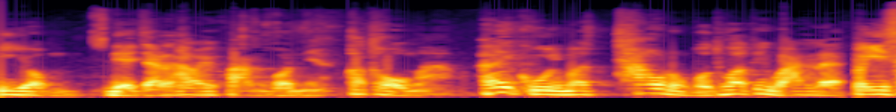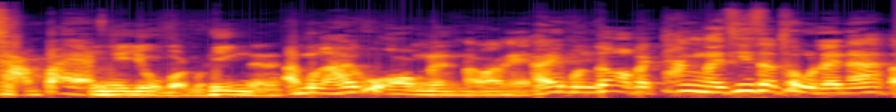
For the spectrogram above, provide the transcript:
นิยม เดี๋ยวจะเล่าให้ฟังคนเนี่ยก็โทรมาเฮ้ยกูมาเช่าหลวงปู่ทวดที่วัดเลย ปี 38นี่อยู่บนหิ้งเลยนะอะมึงเอาให้กูองค์หนึ่งเราโอเฮ้ยมึงต้องเอาไปตั้งในที่สถูดเลยนะส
